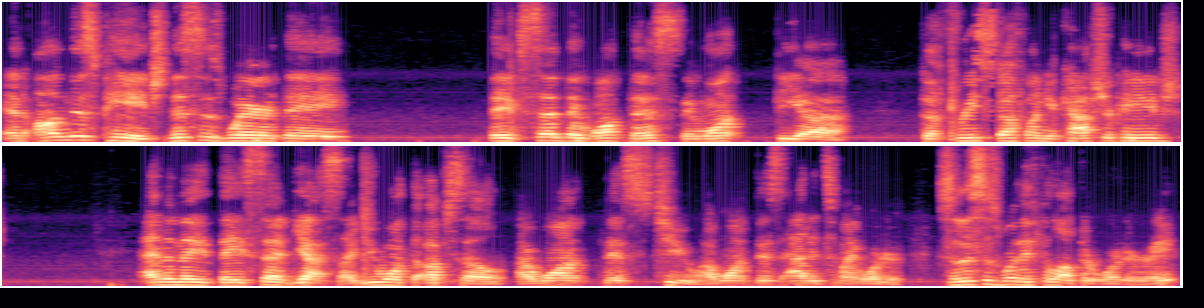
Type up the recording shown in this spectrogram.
And on this page, this is where they they've said they want this. They want the uh, the free stuff on your capture page, and then they they said yes, I do want the upsell. I want this too. I want this added to my order. So this is where they fill out their order, right?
